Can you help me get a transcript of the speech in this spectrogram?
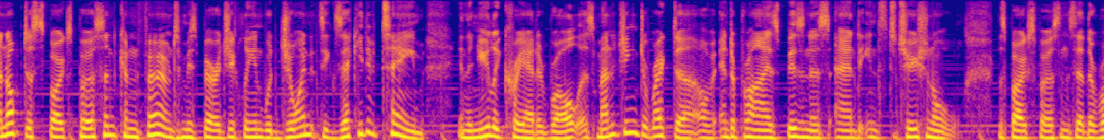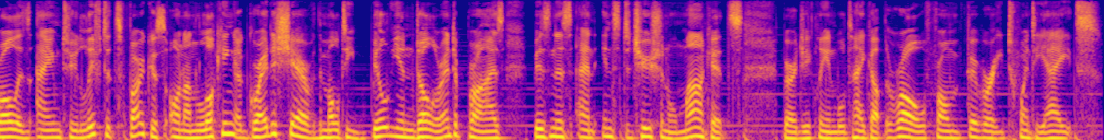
an Optus spokesperson confirmed Ms Berejiklian would join its executive team in the newly created role as Managing Director of Enterprise, Business and Institutional. The spokesperson said the role is aimed to lift its focus on unlocking a greater share of the multi-billion dollar enterprise, business and institutional markets. Berejiklian will take up the role from February 28.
